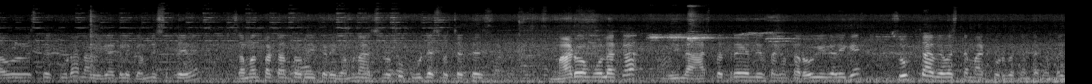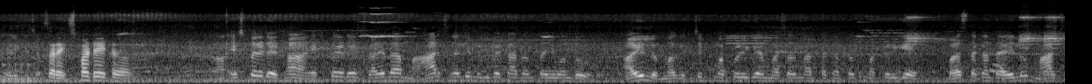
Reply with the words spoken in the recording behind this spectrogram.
ಅವ್ಯವಸ್ಥೆ ಕೂಡ ನಾವು ಈಗಾಗಲೇ ಗಮನಿಸಿದ್ದೇವೆ. ಸಂಬಂಧಪಟ್ಟಂಥವ್ರು ಈ ಕಡೆ ಗಮನ ಹರಿಸಬೇಕು. ಕೂಡಲೇ ಸ್ವಚ್ಛತೆ ಮಾಡುವ ಮೂಲಕ ಇಲ್ಲ ಆಸ್ಪತ್ರೆಯಲ್ಲಿರ್ತಕ್ಕಂಥ ರೋಗಿಗಳಿಗೆ ಸೂಕ್ತ ವ್ಯವಸ್ಥೆ ಮಾಡಿಕೊಡ್ಬೇಕಂತಕ್ಕಂಥದ್ದು ಹೇಳಿಕೆ sir expert date expiry date ಹಾಂ ಎಕ್ಸ್ಪೈರಿ ಡೇಟ್ ಕಳೆದ ಮಾರ್ಚ್ನಲ್ಲಿ ಮುಗಿಬೇಕಾದಂಥ ಈ ಒಂದು ಆಯಿಲ್ ಮಗ, ಚಿಕ್ಕ ಮಕ್ಕಳಿಗೆ ಮಸಾಜ್ ಮಾಡ್ತಕ್ಕಂಥದ್ದು, ಮಕ್ಕಳಿಗೆ ಬಳಸ್ತಕ್ಕಂಥ ಆಯಿಲು ಮಾರ್ಚ್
